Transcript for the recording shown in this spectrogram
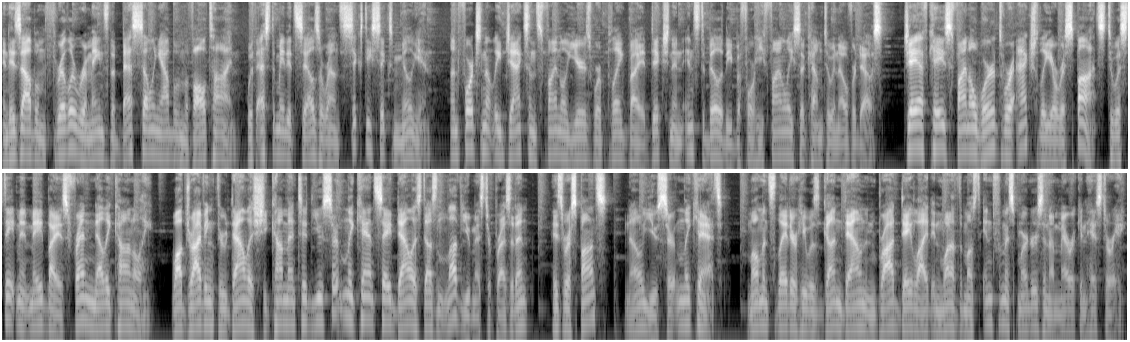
and his album Thriller remains the best-selling album of all time, with estimated sales around 66 million. Unfortunately, Jackson's final years were plagued by addiction and instability before he finally succumbed to an overdose. JFK's final words were actually a response to a statement made by his friend Nellie Connolly. While driving through Dallas, she commented, You certainly can't say Dallas doesn't love you, Mr. President. His response? No, you certainly can't. Moments later, he was gunned down in broad daylight in one of the most infamous murders in American history.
